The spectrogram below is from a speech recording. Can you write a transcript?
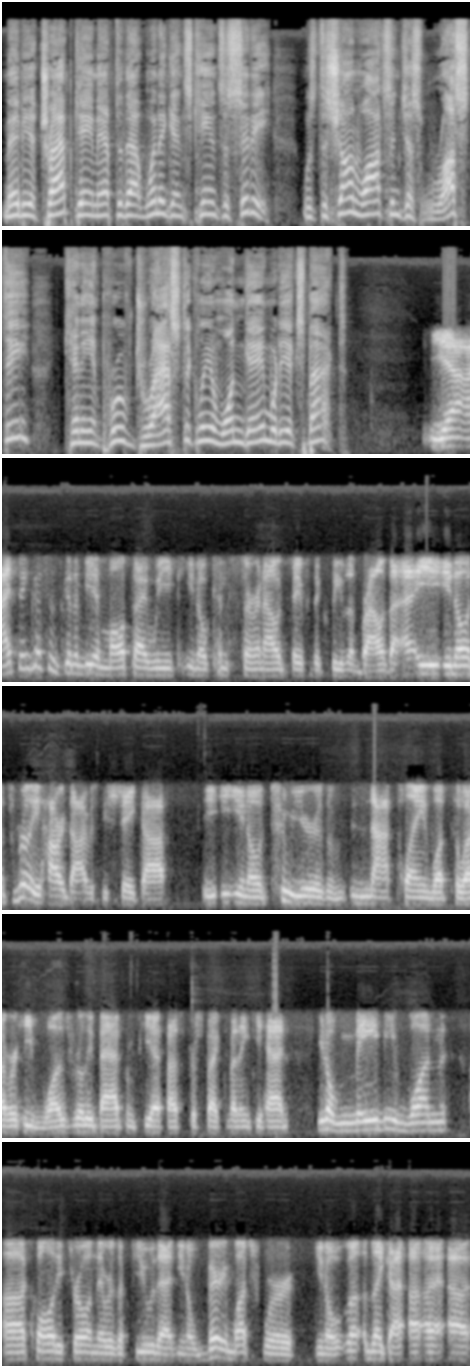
maybe a trap game after that win against Kansas City. Was Deshaun Watson just rusty? Can he improve drastically in one game? What do you expect? Yeah, I think this is going to be a multi-week, you know, concern. I would say for the Cleveland Browns. I, you know, it's really hard to obviously shake off. You know, two years of not playing whatsoever. He was really bad from PFF perspective. I think he had, you know, maybe one uh, quality throw, and there was a few that you know very much were, you know, like a, a,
